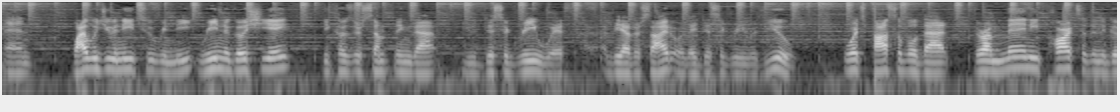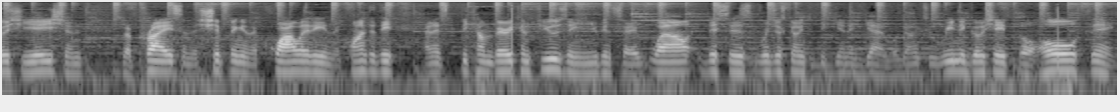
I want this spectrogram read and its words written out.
And why would you need to rene renegotiate? Because there's something that you disagree with the other side or they disagree with you. Or it's possible that there are many parts of the negotiation, the price and the shipping and the quality and the quantity, and it's become very confusing. You can say, well, this is, we're just going to begin again. We're going to renegotiate the whole thing.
